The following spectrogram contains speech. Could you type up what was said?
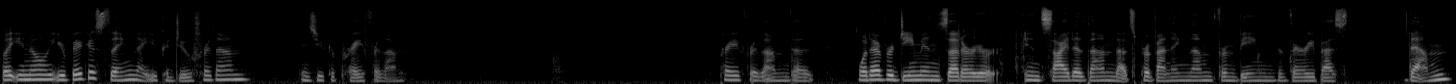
But you know your biggest thing that you could do for them is you could pray for them pray for them that whatever demons that are inside of them that's preventing them from being the very best them,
